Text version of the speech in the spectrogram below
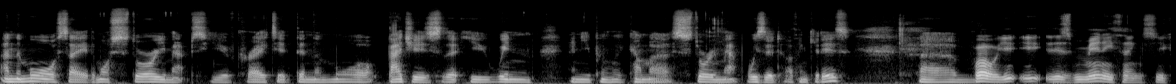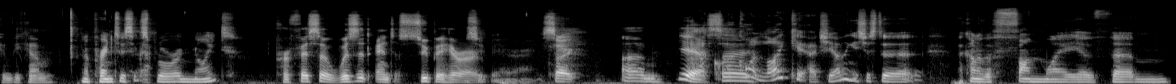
and the more, say, the more story maps you have created, then the more badges that you win, and you can become a story map wizard. I think it is um, Well, you, you, there's many things you can become: an apprentice, explorer, knight, professor, wizard, and superhero. superhero. So Um. Yeah. I So quite like it actually. I think it's just a, a kind of a fun way of, um,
